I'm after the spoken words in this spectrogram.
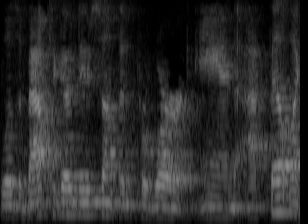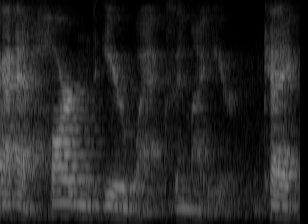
was about to go do something for work and I felt like I had hardened earwax in my ear. Okay?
